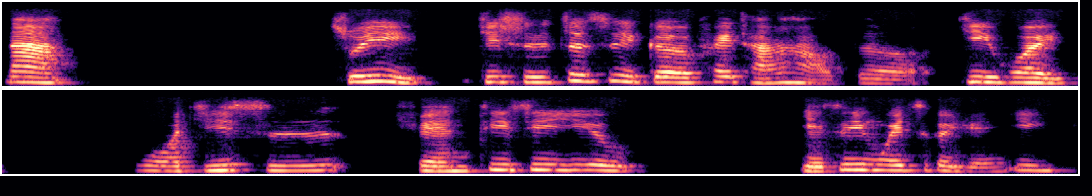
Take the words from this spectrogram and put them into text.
那所以其实这是一个非常好的机会。我其实选 TCU 也是因为这个原因。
